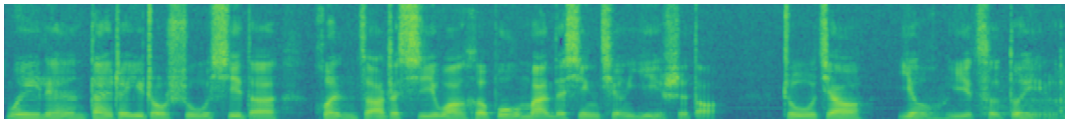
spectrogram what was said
威廉带着一种熟悉的、混杂着希望和不满的心情，意识到主教又一次对了。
